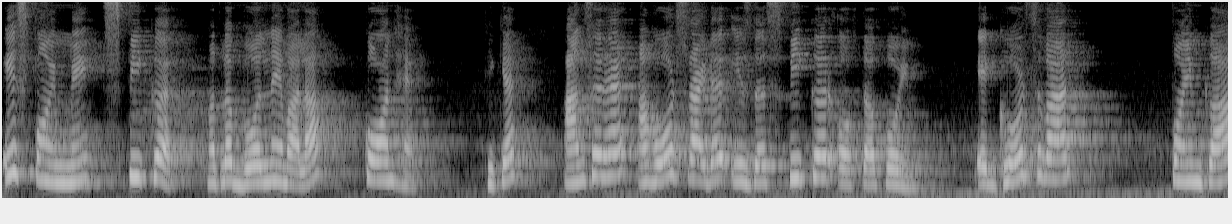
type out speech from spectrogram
इस पोइम में स्पीकर मतलब बोलने वाला कौन है? ठीक है? आंसर है a horse rider is the speaker of the poem एक घोड़सवार पोइम का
